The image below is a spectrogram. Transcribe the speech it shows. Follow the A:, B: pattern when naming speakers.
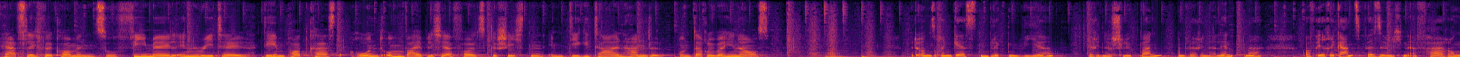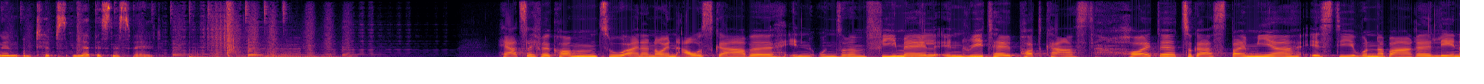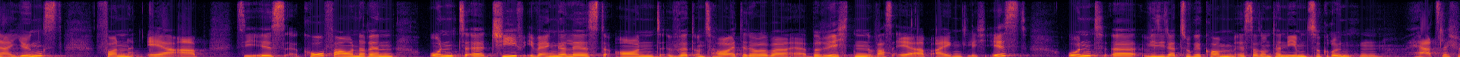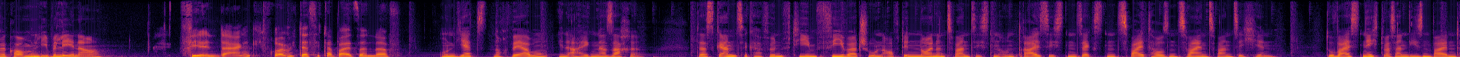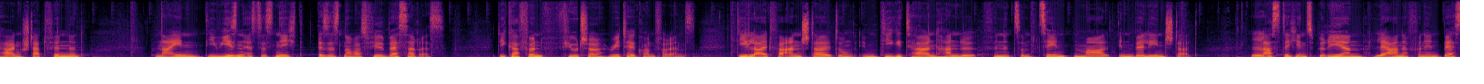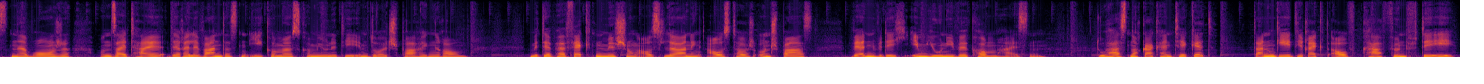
A: Herzlich willkommen zu Female in Retail, dem Podcast rund um weibliche Erfolgsgeschichten im digitalen Handel und darüber hinaus.
B: Mit unseren Gästen blicken wir, Verena Schlüppmann und Verena Lindner, auf ihre ganz persönlichen Erfahrungen und Tipps in der Businesswelt.
A: Herzlich willkommen zu einer neuen Ausgabe in unserem Female in Retail Podcast. Heute zu Gast bei mir ist die wunderbare Lena Jüngst von AirUp. Sie ist Co-Founderin und äh, Chief Evangelist und wird uns heute darüber äh, berichten, was AirUp eigentlich ist und äh, wie sie dazu gekommen ist, das Unternehmen zu gründen. Herzlich willkommen, liebe Lena.
C: Vielen Dank. Ich freue mich, dass ich dabei sein darf.
A: Und jetzt noch Werbung in eigener Sache. Das ganze K5-Team fiebert schon auf den 29. und 30.06.2022 hin. Du weißt nicht, was an diesen beiden Tagen stattfindet? Nein, die Wiesen ist es nicht. Es ist noch was viel Besseres. Die K5 Future Retail Konferenz. Die Leitveranstaltung im digitalen Handel findet zum zehnten Mal in Berlin statt. Lass dich inspirieren, lerne von den Besten der Branche und sei Teil der relevantesten E-Commerce-Community im deutschsprachigen Raum. Mit der perfekten Mischung aus Learning, Austausch und Spaß werden wir dich im Juni willkommen heißen. Du hast noch gar kein Ticket? Dann geh direkt auf k5.de.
